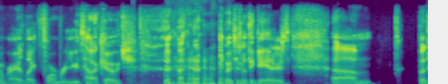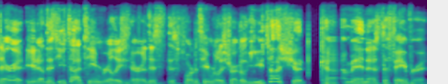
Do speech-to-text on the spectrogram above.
right? Like former Utah coach, coaching with the Gators. Um, but they're you know this Utah team really or this this Florida team really struggled. Utah should come in as the favorite.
